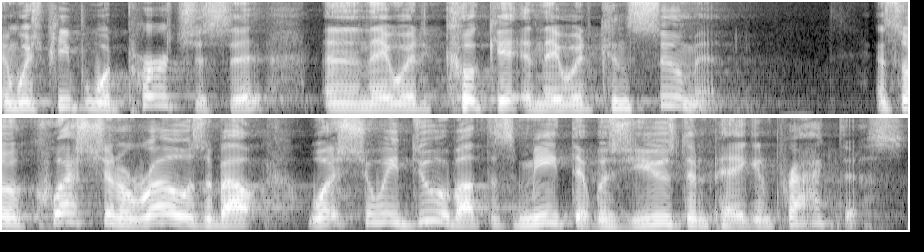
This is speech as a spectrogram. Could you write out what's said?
in which people would purchase it and then they would cook it and they would consume it. And so a question arose about what should we do about this meat that was used in pagan practice?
